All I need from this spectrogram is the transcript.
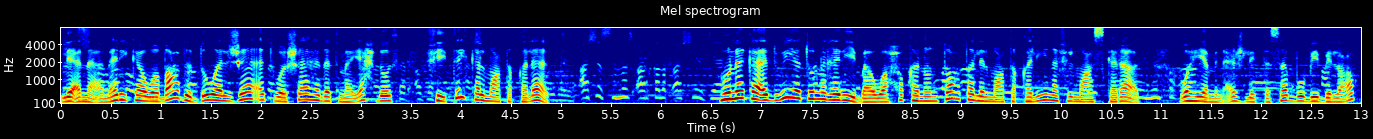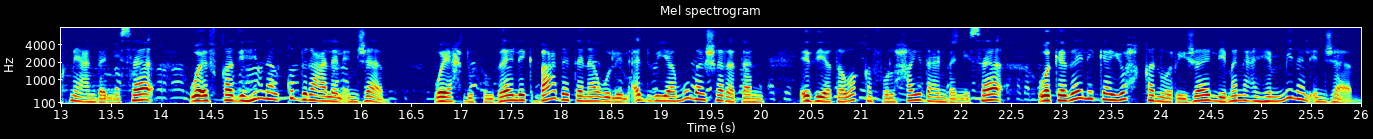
لأن أمريكا وبعض الدول جاءت وشاهدت ما يحدث في تلك المعتقلات. هناك أدوية غريبة وحقن تعطى للمعتقلين في المعسكرات وهي من أجل التسبب بالعقم عند النساء وإفقادهن القدرة على الإنجاب. ويحدث ذلك بعد تناول الأدوية مباشرة إذ يتوقف الحيض عند النساء وكذلك يحقن الرجال لمنعهم من الإنجاب.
